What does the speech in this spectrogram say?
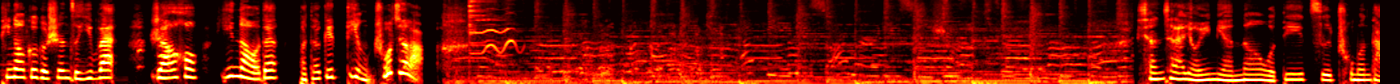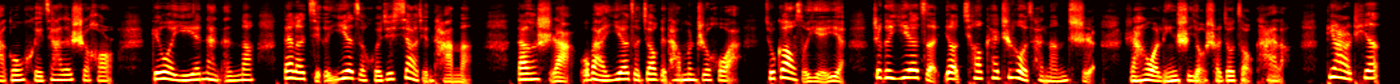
听到哥哥身子一歪，然后一脑袋把他给顶出去了。想起来有一年呢，我第一次出门打工回家的时候，给我爷爷奶奶呢带了几个椰子回去孝敬他们。当时啊，我把椰子交给他们之后啊，就告诉爷爷，这个椰子要敲开之后才能吃。然后我临时有事就走开了。第二天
